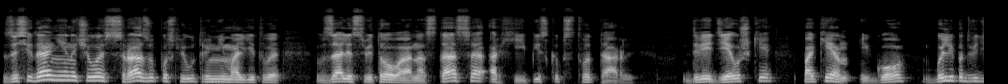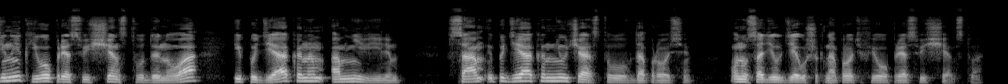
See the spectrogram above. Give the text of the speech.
Заседание началось сразу после утренней молитвы в зале святого Анастаса архиепископства Тарль. Две девушки — Пакен и Го были подведены к его преосвященству Денуа и подиаконом Амневилем. Сам иподиакон не участвовал в допросе. Он усадил девушек напротив его преосвященства.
